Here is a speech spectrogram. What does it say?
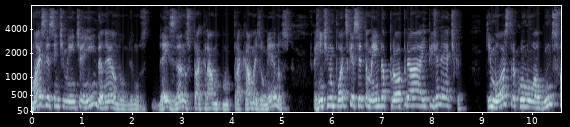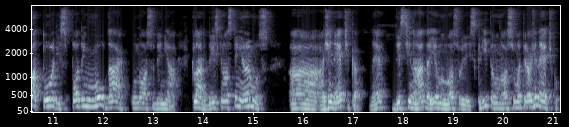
Mais recentemente ainda, né, de uns 10 anos para cá, cá mais ou menos, a gente não pode esquecer também da própria epigenética, que mostra como alguns fatores podem moldar o nosso DNA. Claro, desde que nós tenhamos a, a genética né, destinada aí no nosso, escrita no nosso material genético.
